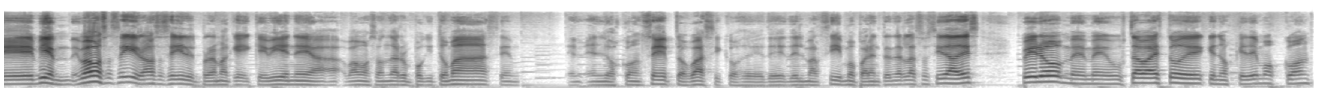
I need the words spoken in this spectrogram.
Eh, bien, vamos a seguir, vamos a seguir el programa que, viene, vamos a andar un poquito más en, los conceptos básicos del marxismo para entender las sociedades, pero me, gustaba esto de que nos quedemos con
